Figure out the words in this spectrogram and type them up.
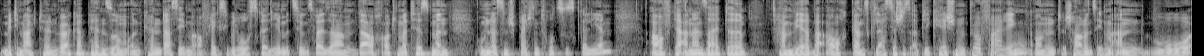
mit dem aktuellen Worker-Pensum und können das eben auch flexibel hochskalieren, beziehungsweise haben da auch Automatismen, um das entsprechend hoch zu skalieren. Auf der anderen Seite haben wir aber auch ganz klassisches Application Profiling und schauen uns eben an, wo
